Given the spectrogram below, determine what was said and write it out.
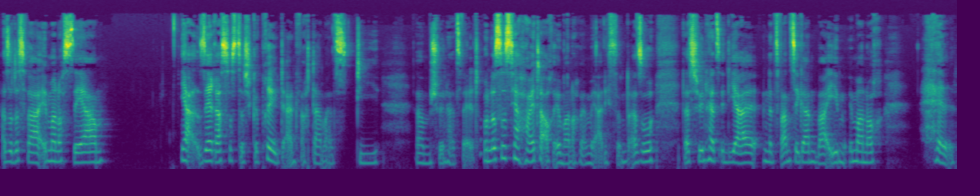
Also das war immer noch sehr ja, sehr rassistisch geprägt, einfach damals die ähm, Schönheitswelt. Und es ist ja heute auch immer noch, wenn wir ehrlich sind. Also das Schönheitsideal in den 20ern war eben immer noch hell.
